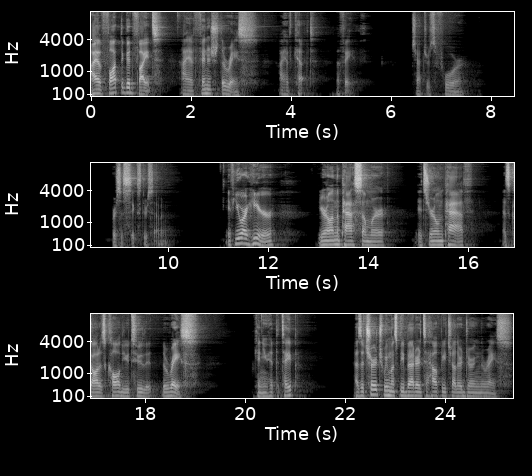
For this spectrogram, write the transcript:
I have fought the good fight, I have finished the race, I have kept the faith. Chapters 4, verses 6 through 7. If you are here, you're on the path somewhere, it's your own path, as God has called you to the, the race can you hit the tape? As a church, we must be better to help each other during the race.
